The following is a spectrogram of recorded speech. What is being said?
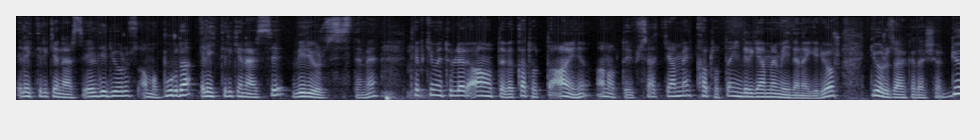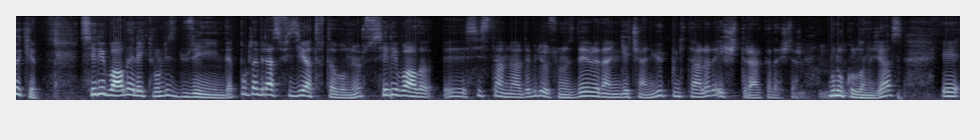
elektrik enerjisi elde ediyoruz ama burada elektrik enerjisi veriyoruz sisteme. Tepkime türleri anotta ve katotta aynı. Anotta yükseltgenme, katotta indirgenme meydana geliyor. Diyoruz arkadaşlar. Diyor ki seri bağlı elektroliz düzeyinde. Burada biraz fiziğe atıfta bulunuyoruz. Seri bağlı e, sistemlerde biliyorsunuz devreden geçen yük miktarları eşittir arkadaşlar. Bunu kullanacağız. E,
